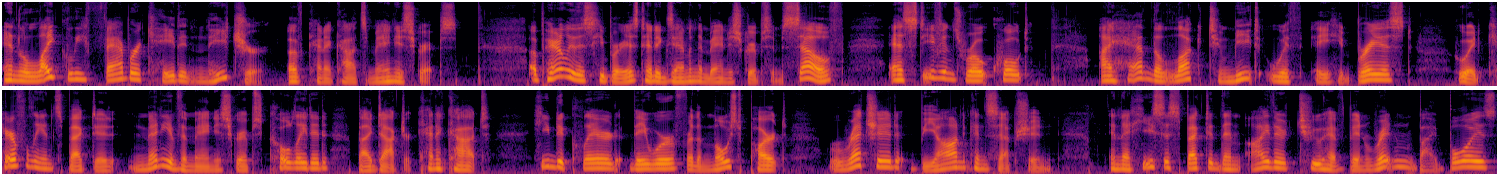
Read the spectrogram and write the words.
and likely fabricated nature of Kennicott's manuscripts. Apparently, this Hebraist had examined the manuscripts himself, as Stevens wrote, quote, I had the luck to meet with a Hebraist who had carefully inspected many of the manuscripts collated by Dr. Kennicott. He declared they were, for the most part, wretched beyond conception, and that he suspected them either to have been written by boys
